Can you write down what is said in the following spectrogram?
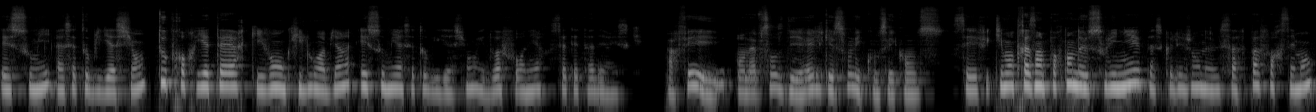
est soumis à cette obligation. Tout propriétaire qui vend ou qui loue un bien est soumis à cette obligation et doit fournir cet état des risques. Parfait. Et en absence d'IAL, quelles sont les conséquences? C'est effectivement très important de le souligner parce que les gens ne le savent pas forcément.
